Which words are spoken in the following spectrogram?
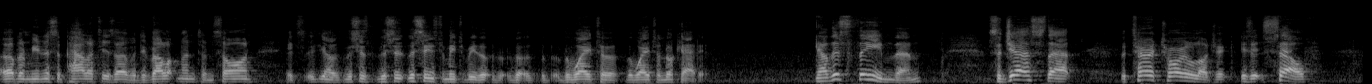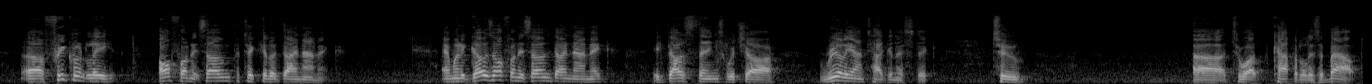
urban municipalities over development and so on. It's, you know, this, is, this, is, this seems to me to be the, the, the, way to, the way to look at it. Now this theme then suggests that the territorial logic is itself uh, frequently off on its own particular dynamic. And when it goes off on its own dynamic, it does things which are really antagonistic to, uh, to what capital is about.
